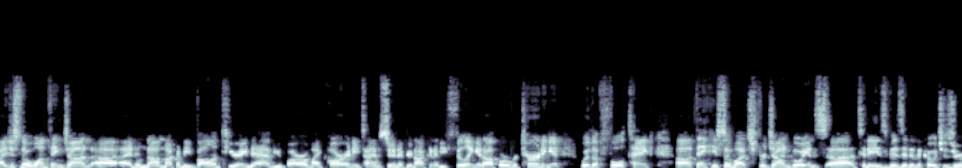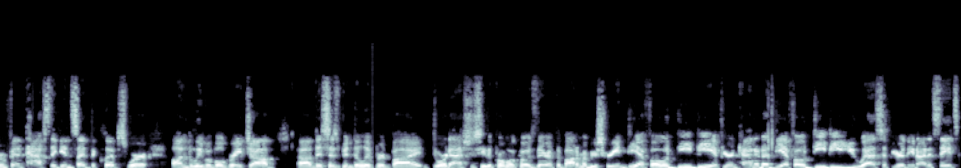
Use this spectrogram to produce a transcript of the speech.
I just know one thing, Jon. Uh, I don't. I'm not going to be volunteering to have you borrow my car anytime soon if you're not going to be filling it up or returning it with a full tank. Uh, thank you so much for Jon Goyens uh, today's visit in the coach's room. Fantastic insight. The clips were unbelievable. Great job. Uh, this has been delivered by DoorDash. You see the promo codes there at the bottom of your screen. DFODD if you're in Canada. DFODDUS if you're in the United States.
